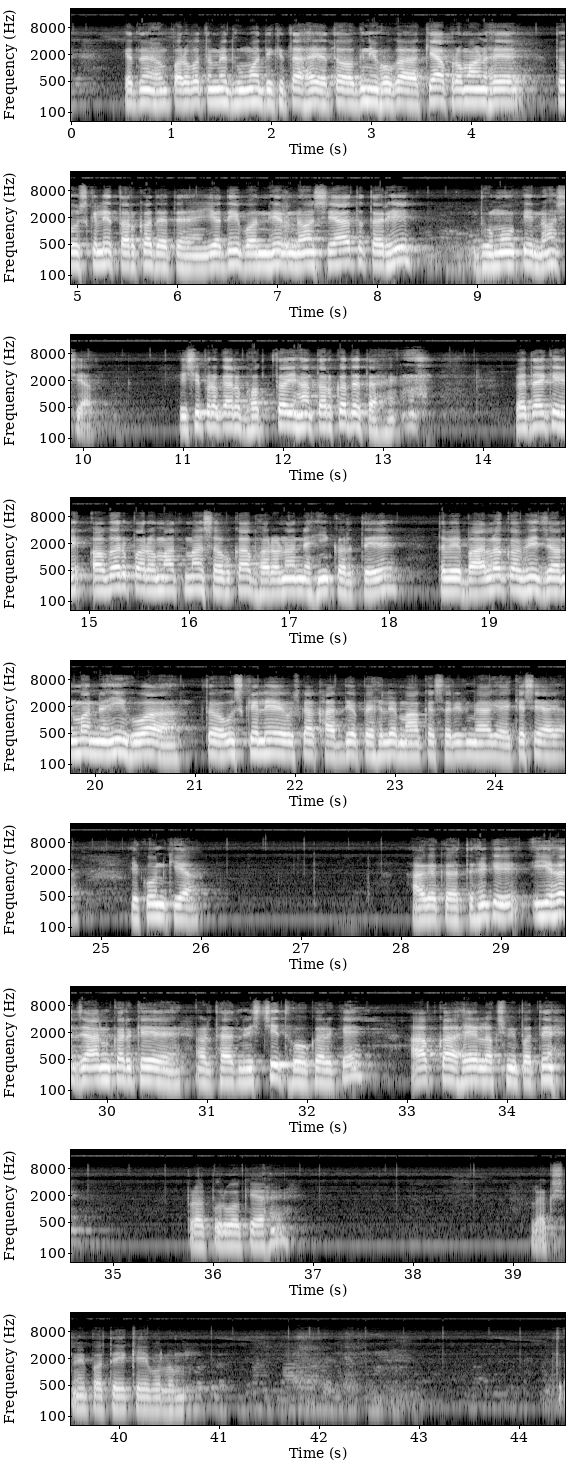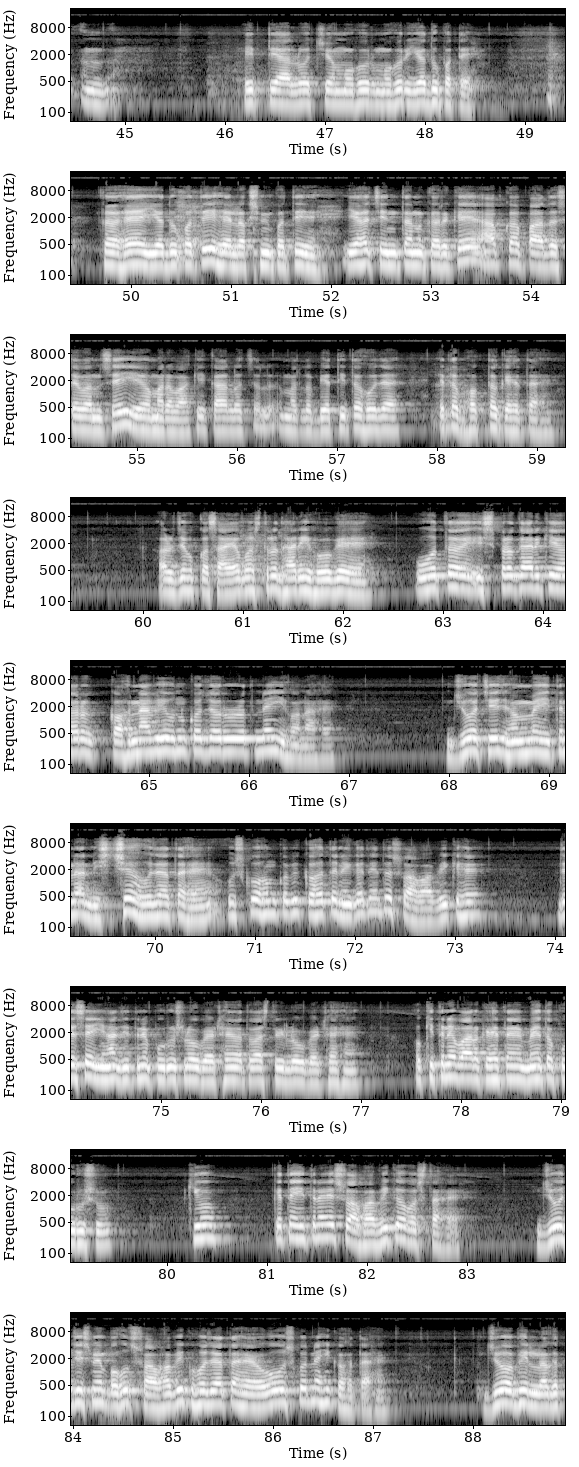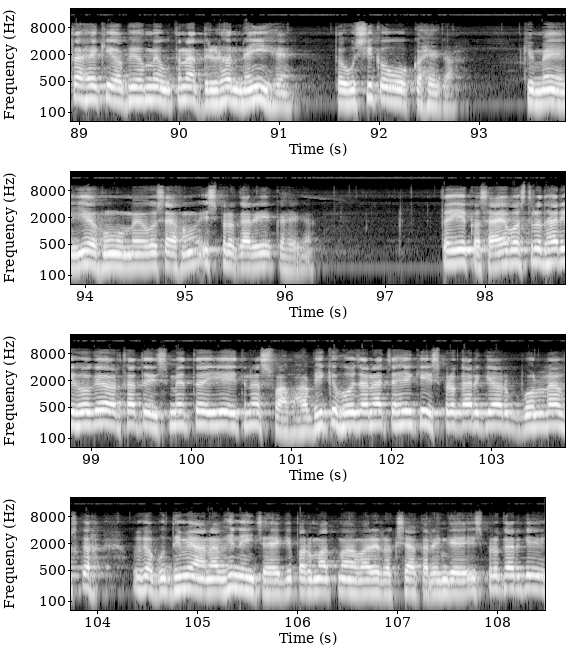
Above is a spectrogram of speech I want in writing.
कहते हैं, पर्वत में धुआँ दिखता है तो अग्नि होगा, क्या प्रमाण है? तो उसके लिए तर्क देते हैं। यदि बन्हिर न सियात, तरी धूमोपी न सियात। इसी प्रकार भक्त यहाँ तर्क देता है। कहता है कि अगर परमात्मा सबका भरण नहीं करते तो बालक अभी जन्म नहीं हुआ तो उसके लिए उसका खाद्य पहले माँ के शरीर में आ गया। कैसे आया? ये कौन किया? आगे कहते हैं कि यह जान करके, अर्थात निश्चित हो करके आपका है लक्ष्मीपति। पूर्व क्या है? लक्ष्मीपते केवलम। इत्यालोच्य मुहुर मुहुर यदुपते। तो है यदुपति, है लक्ष्मीपति, यह चिंतन करके आपका पाद सेवन से ही हमारा बाकी काल चल मतलब व्यतीत तो हो जाए, ये तो भक्त कहता है। और जब कसाय वस्त्रधारी हो गए, वो तो इस प्रकार की और कहना भी उनको ज़रूरत नहीं होना है। जो चीज़ हम में इतना निश्चय हो जाता है, उसको हम कभी कहते नहीं, कहते तो स्वाभाविक है। जैसे यहाँ जितने पुरुष लोग बैठे हैं अथवा स्त्री लोग बैठे हैं, और कितने बार कहते हैं, मैं तो पुरुष हूँ। क्यों? कहते हैं, इतना ये स्वाभाविक अवस्था है। जो जिसमें बहुत स्वाभाविक हो जाता है, वो उसको नहीं कहता है। जो अभी लगता है कि अभी हमें उतना दृढ़ नहीं है तो उसी को वो कहेगा कि मैं ये हूँ, मैं वैसा हूँ, इस प्रकार ये कहेगा। तो ये कसाय वस्त्रधारी हो गया, अर्थात तो इसमें तो ये इतना स्वाभाविक हो जाना चाहिए कि इस प्रकार की और बोलना उसका उसका बुद्धि में आना भी नहीं चाहिए कि परमात्मा हमारे रक्षा करेंगे। इस प्रकार की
